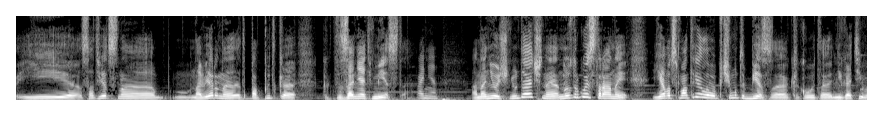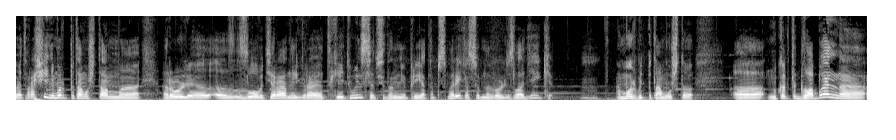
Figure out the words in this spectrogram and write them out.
и, соответственно, наверное, это попытка как-то занять место. Понятно. Она не очень удачная, но с другой стороны, я вот смотрел его почему-то без э, какого-то негатива и отвращения, может, потому что там э, роль э, злого тирана играет Кейт Уинслет, всегда на нее приятно посмотреть, особенно в роли злодейки. А может быть, потому что, ну, как-то глобально,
